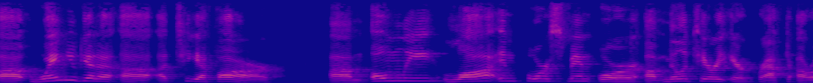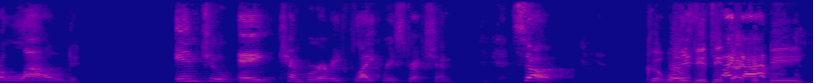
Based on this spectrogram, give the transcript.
uh, when you get a, a, a TFR, um, only law enforcement or uh, military aircraft are allowed into a temporary flight restriction. So, Could, well, do you think that could be?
